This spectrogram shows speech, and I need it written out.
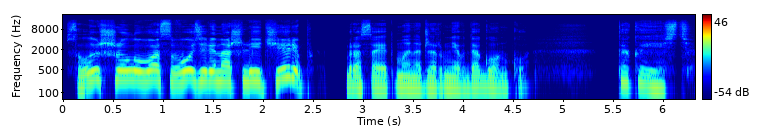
«Слышал, у вас в озере нашли череп?» — бросает менеджер мне вдогонку. «Так и есть.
